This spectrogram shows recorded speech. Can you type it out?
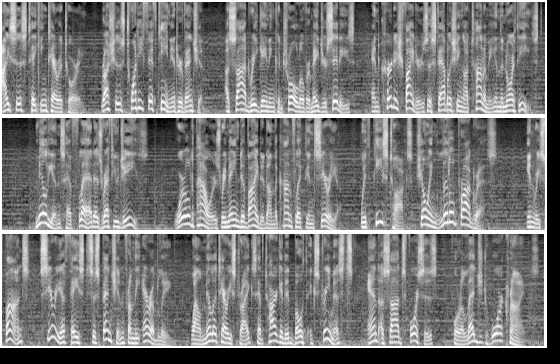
ISIS taking territory, Russia's 2015 intervention, Assad regaining control over major cities, and Kurdish fighters establishing autonomy in the northeast. Millions have fled as refugees. World powers remain divided on the conflict in Syria, with peace talks showing little progress. In response, Syria faced suspension from the Arab League, while military strikes have targeted both extremists and Assad's forces for alleged war crimes.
